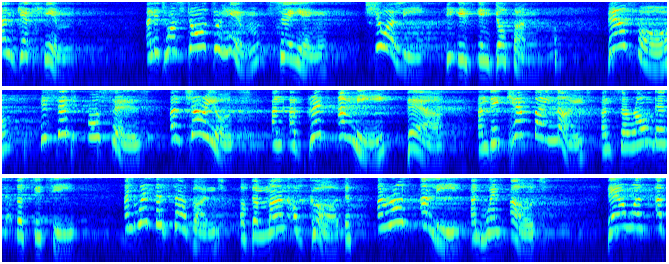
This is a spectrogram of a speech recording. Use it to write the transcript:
and get him. And it was told to him, saying, Surely he is in Dothan. Therefore he sent horses and chariots and a great army there. And they came by night and surrounded the city. And when the servant of the man of God arose early and went out, there was a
